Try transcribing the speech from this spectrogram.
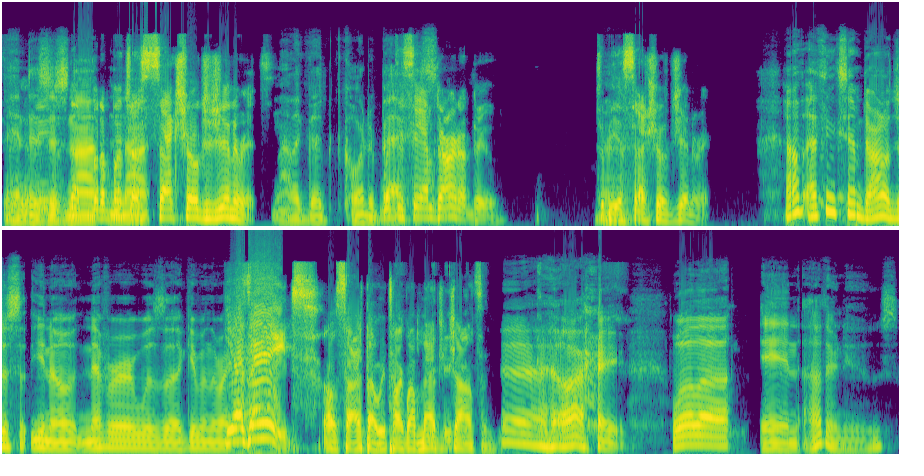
And I it's mean, just not- but a bunch not- of sexual degenerates. Not a good quarterback. What did Sam Darnold do to be a sexual degenerate? I, I think Sam Darnold just you know never was uh, given the right. He has AIDS. Oh, sorry. I thought we were talking about Magic Johnson. Yeah, all right. Well, uh, in other news,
